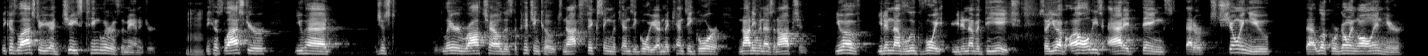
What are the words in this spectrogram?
because last year you had Jayce Tingler as the manager. Mm-hmm. Because last year you had just Larry Rothschild as the pitching coach, not fixing Mackenzie Gore. You had Mackenzie Gore not even as an option. You have you didn't have Luke Voit, you didn't have a DH. So you have all these added things that are showing you that look, we're going all in here.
